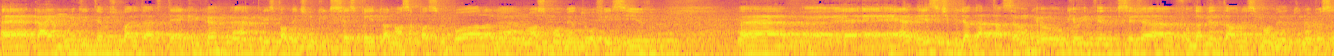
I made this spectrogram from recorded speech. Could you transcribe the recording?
é, caia muito em termos de qualidade técnica, né? principalmente no que diz respeito à nossa posse de bola, né? ao nosso momento ofensivo. É, é- esse tipo de adaptação que eu, que eu entendo que seja fundamental nesse momento. Né? Você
